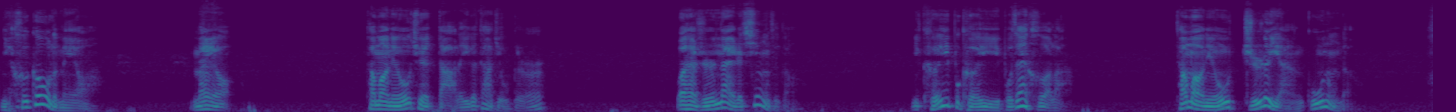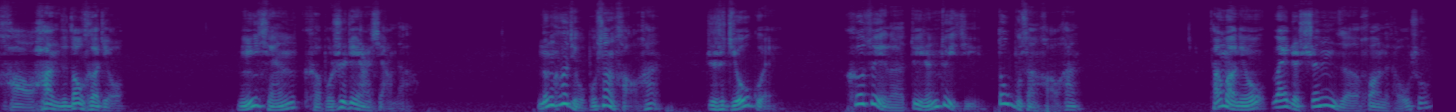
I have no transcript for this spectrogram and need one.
你喝够了没有？”“没有。”唐宝牛却打了一个大酒嗝。王小石耐着性子道：“你可以不可以不再喝了？”唐宝牛直着眼咕哝道：“好汉子都喝酒，你以前可不是这样想的。能喝酒不算好汉，只是酒鬼。喝醉了对人对己都不算好汉。”唐宝牛歪着身子晃着头说：“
